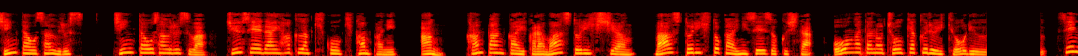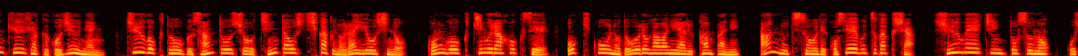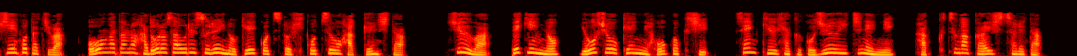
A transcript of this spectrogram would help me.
チンタオサウルス。チンタオサウルスは、中世大白亜紀後期カンパニ、アン、カンパン海からマーストリヒシアン、マーストリヒト海に生息した大型の長脚類恐竜。1950年、中国東部山東省チンタオ市近くの来陽市の今後口村北西、沖港の道路側にあるカンパニ、アンの地層で古生物学者、襲名チンとその教え子たちは、大型のハドロサウルス類の頸骨と皮骨を発見した。州は北京の幼少県に報告し、1951年に発掘が開始された。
